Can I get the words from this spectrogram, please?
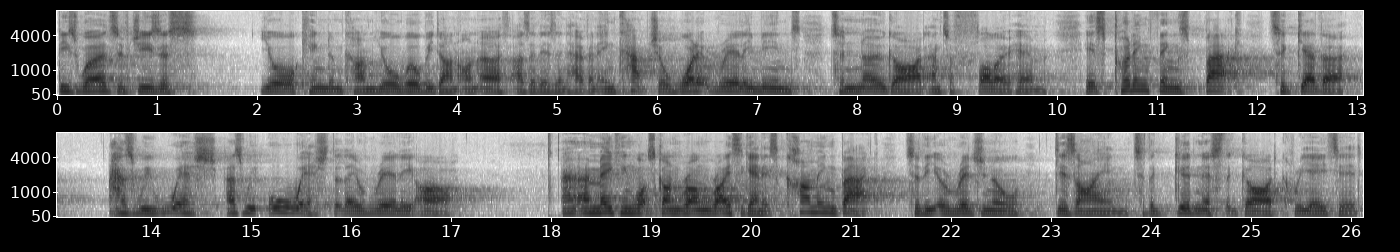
These words of Jesus Your kingdom come, your will be done on earth as it is in heaven. And capture what it really means to know God and to follow Him. It's putting things back together as we wish, as we all wish that they really are. And making what's gone wrong right again. It's coming back to the original design, to the goodness that God created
